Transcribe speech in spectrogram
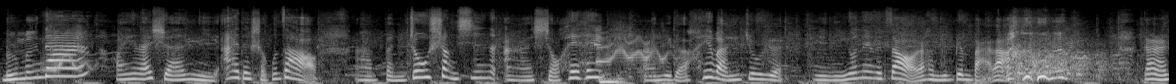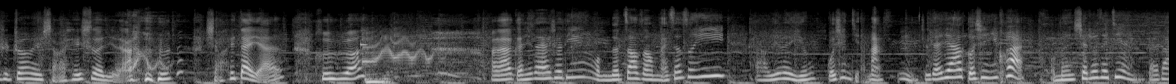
萌萌哒，欢迎来选你爱的手工皂啊！本周上新啊，小黑黑啊，这个黑完就是你，你用那个皂，然后你就变白了。当然是专为小黑设计的，小黑代言，呵呵。好了，感谢大家收听我们的皂皂买三送一，然后因为迎国庆节嘛，嗯，祝大家国庆愉快，我们下周再见，拜拜。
